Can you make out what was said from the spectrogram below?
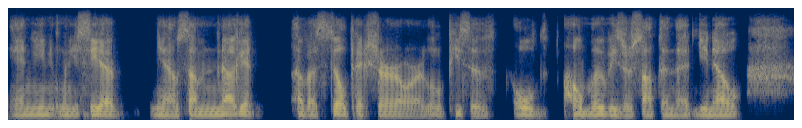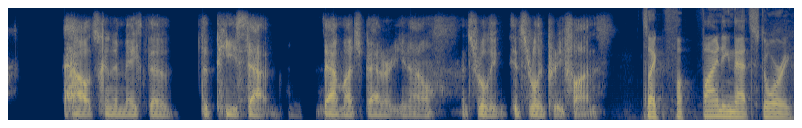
And you, when you see a you know some nugget of a still picture or a little piece of old home movies or something that you know how it's going to make the the piece that that much better you know? It's really it's really pretty fun. It's like f- finding that story.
